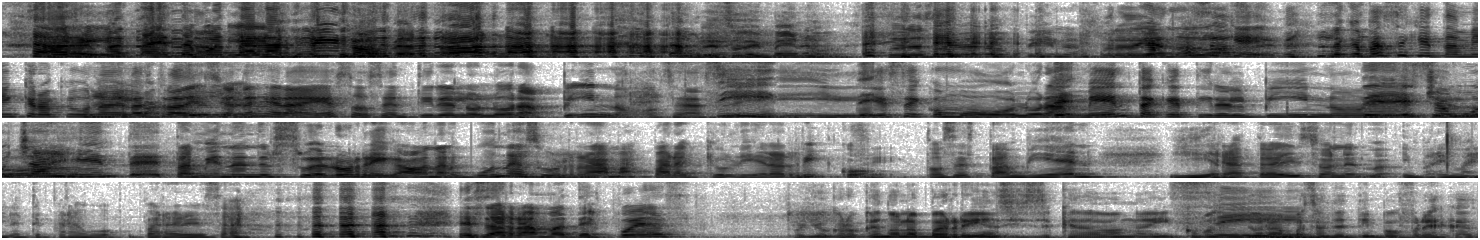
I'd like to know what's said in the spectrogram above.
A ver cuánta gente puede talar pino, ¿verdad? Por eso hay menos. Por eso hay menos pinos, pero Lo que, ya no lo pasa es hacen. que, lo que pasa es que también creo que una No de las factible. tradiciones era eso, sentir el olor a pino. O sea, Sí, sí. Y de- ese como olor de- a menta que tira el pino. De hecho, mucha gente también en el suelo regaban algunas de sus ramas para que oliera rico. Sí. Entonces también, y era tradición, para- imagínate para parar esa, esas ramas después. Pues yo creo que no las barrían si se quedaban ahí, como si Sí. duran bastante tiempo frescas.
